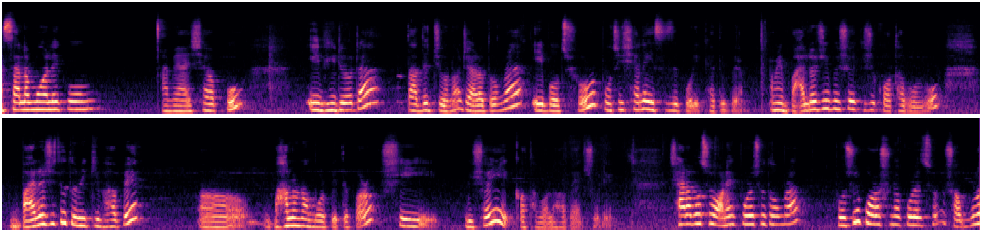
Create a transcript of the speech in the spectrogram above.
আসসালামু আলাইকুম। আমি আয়শা আপু। এই ভিডিওটা তাদের জন্য যারা তোমরা এবছর পঁচিশ সালে এসএসসি পরীক্ষা দিবে, আমি বায়োলজি বিষয়ে কিছু কথা বলব। বায়োলজিতে তুমি কীভাবে ভালো নম্বর পেতে পারো, সেই বিষয়ে কথা বলা হবে অ্যাকচুয়ালি সারা বছর অনেক পড়েছো তোমরা, প্রচুর পড়াশোনা করেছ, সবগুলো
